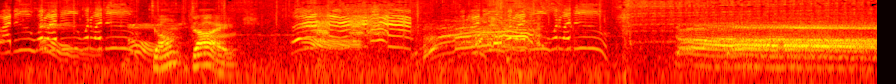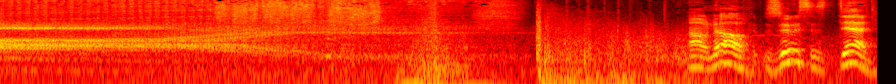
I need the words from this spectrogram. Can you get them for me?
I do? What do I do? What do I do? Don't die. What do I do? What do I do? What do I do? Oh no, Zeus is dead.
